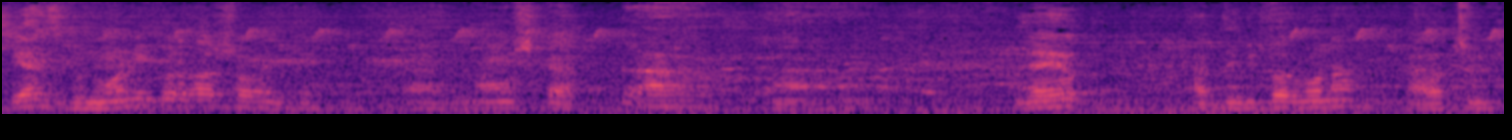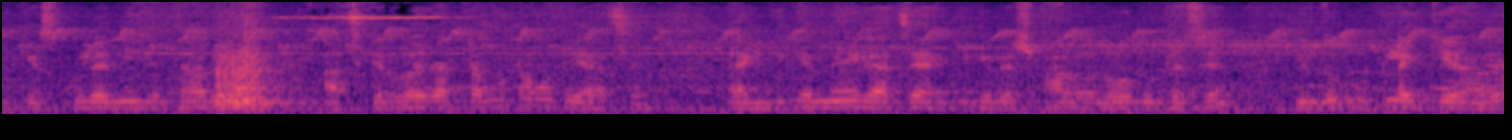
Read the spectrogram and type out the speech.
শ্রিয়াংস গুড মর্নিং করে দাও সবাইকে। নমস্কার। যাই হোক, আর দেরি করব না। আর চুমকিকে স্কুলে নিয়ে যেতে হবে। আজকের ওয়েদারটা মোটামুটি আছে। একদিকে মেঘ আছে, একদিকে বেশ ভালো রোদ উঠেছে। কিন্তু উঠলে কী হবে?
